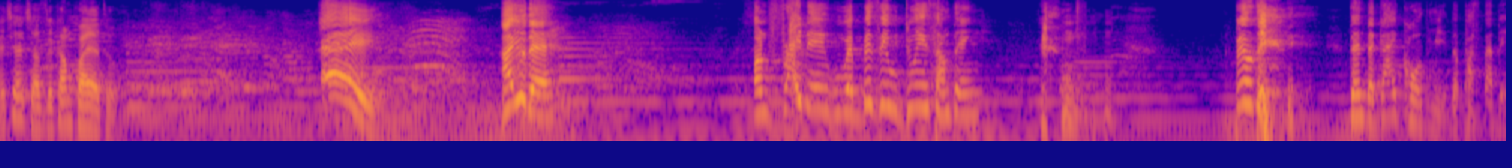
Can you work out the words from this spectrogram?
The church has become quiet. Too. Hey! Are you there? On Friday, we were busy doing something. Building. then the guy called me, the pastor there.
